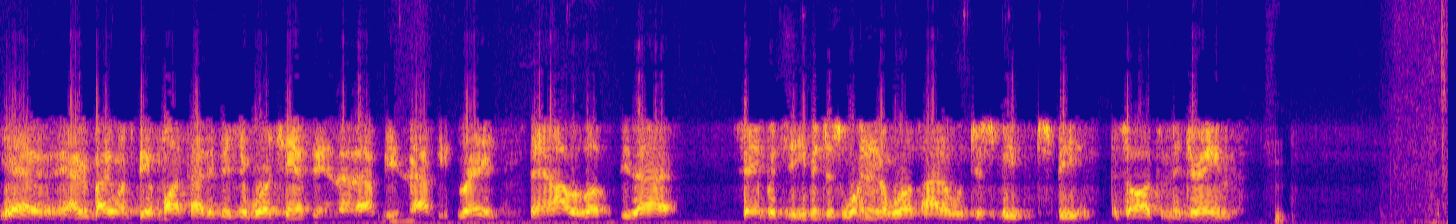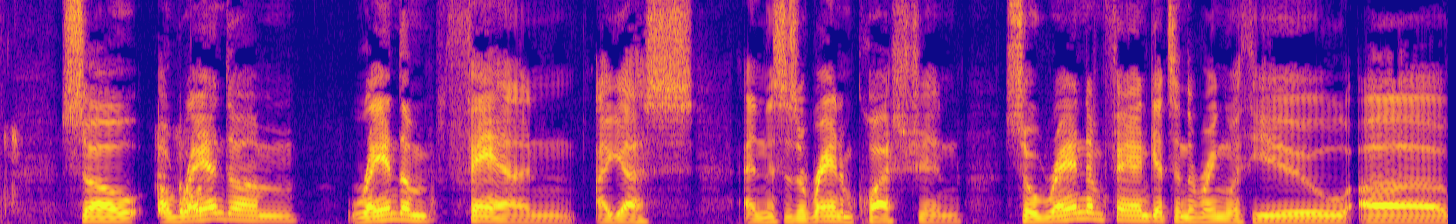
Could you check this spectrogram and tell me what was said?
yeah, everybody wants to be a multi-division world champion. That'd be that'd be great. I would love to see that saying, but even just winning a world title would just be just be it's ultimate dream. So That's a random random fan, I guess, and this is a random question. So random fan gets in the ring with you, uh,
